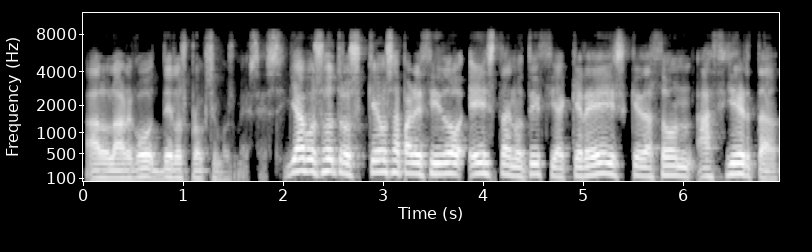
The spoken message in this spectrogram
a lo largo de los próximos meses. ¿Y a vosotros qué os ha parecido esta noticia? ¿Creéis que Dazón acierta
